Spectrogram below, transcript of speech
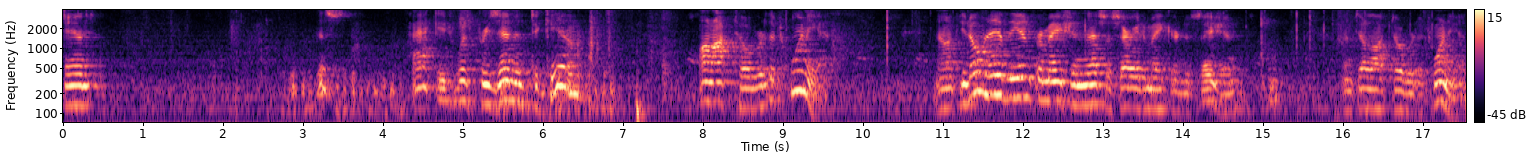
And this package was presented to Kim on October the 20th. Now, if you don't have the information necessary to make your decision until October the 20th,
